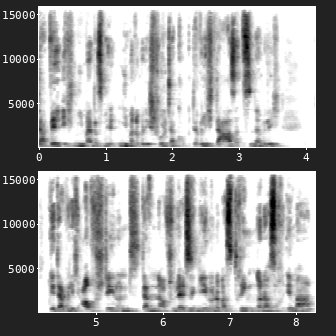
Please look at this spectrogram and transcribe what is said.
Da will ich niemand, dass mir niemand über die Schulter guckt. Da will ich da sitzen, da will ich da will ich aufstehen und dann auf Toilette gehen oder was trinken oder was auch immer.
